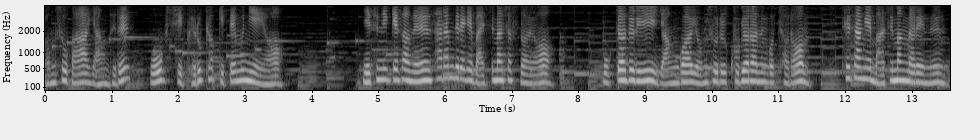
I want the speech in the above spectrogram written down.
염소가 양들을 몹시 괴롭혔기 때문이에요. 예수님께서는 사람들에게 말씀하셨어요. 목자들이 양과 염소를 구별하는 것처럼 세상의 마지막 날에는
